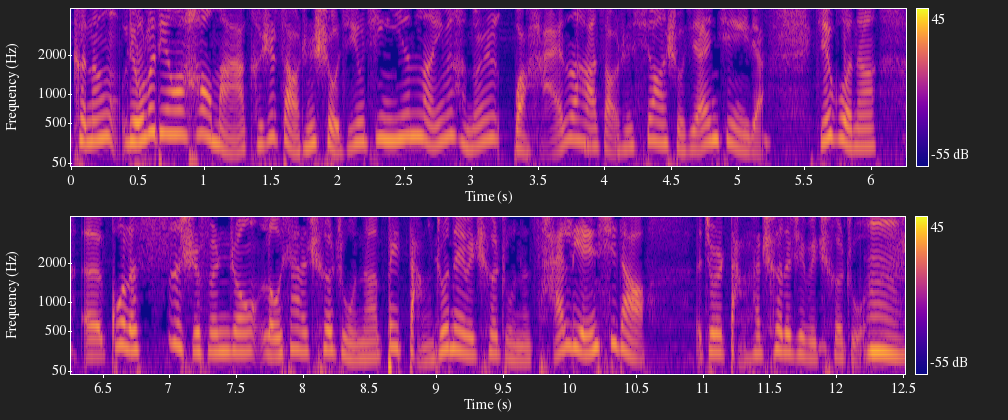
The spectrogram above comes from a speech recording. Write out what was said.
可能留了电话号码，可是早晨手机又静音了，因为很多人管孩子哈，早晨希望手机安静一点。结果呢，呃，过了四十分钟，楼下的车主呢被挡住，那位车主呢才联系到。就是挡他车的这位车主，嗯，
